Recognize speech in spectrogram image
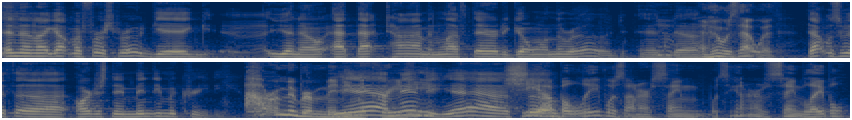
And then I got my first road gig, you know, at that time, and left there to go on the road. And uh, And who was that with? that was with an artist named Mindy McCready. I remember Mindy Yeah, McCready. Mindy, yeah, She, I believe, was on our same. Was he on our same label?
